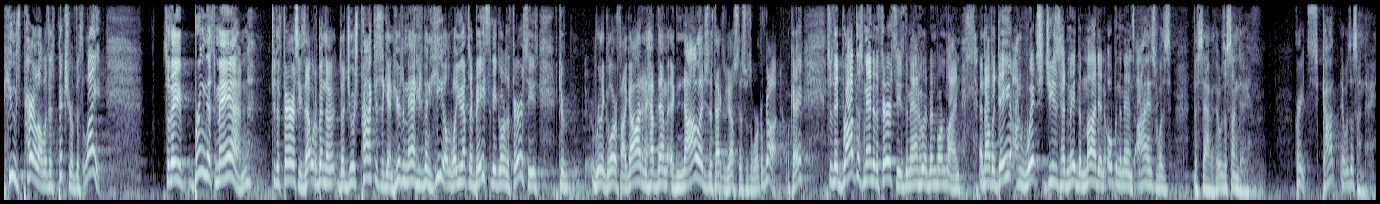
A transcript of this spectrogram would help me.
huge parallel with this picture of this light. So they bring this man to the Pharisees. That would have been the, the Jewish practice again. Here's a man who's been healed. Well, you have to basically go to the Pharisees to really glorify God and have them acknowledge the fact that, yes, this was the work of God. Okay? So they brought this man to the Pharisees, the man who had been born blind. And now the day on which Jesus had made the mud and opened the man's eyes was the Sabbath. It was a Sunday. Great Scott, it was a Sunday.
